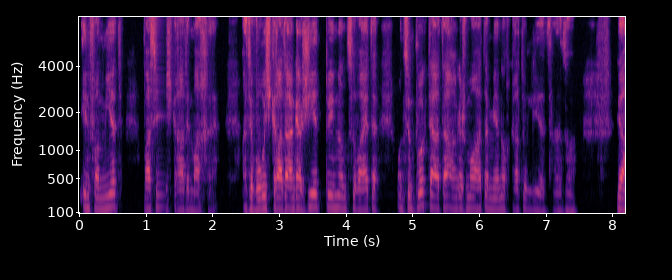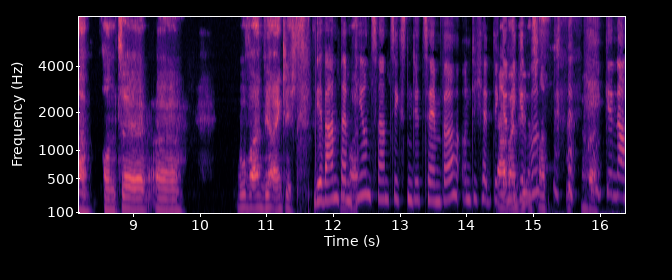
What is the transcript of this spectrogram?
informiert, was ich gerade mache. Also wo ich gerade engagiert bin und so weiter. Und zum Burgtheater-Engagement hat er mir noch gratuliert. Also ja, und äh, äh, wo waren wir eigentlich? Wir waren beim 24. Dezember und ich hätte ja, gerne gewusst, genau,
